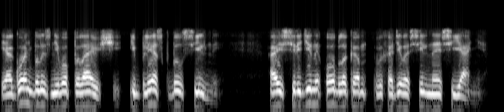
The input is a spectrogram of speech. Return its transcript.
И огонь был из него пылающий, и блеск был сильный, а из середины облака выходило сильное сияние.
